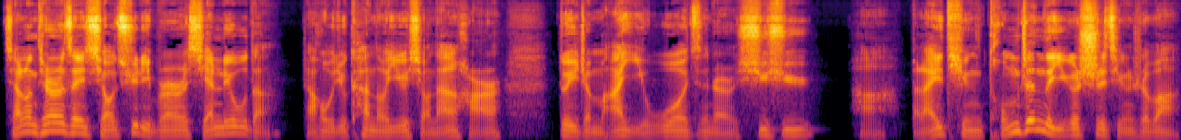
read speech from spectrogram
前两天在小区里边闲溜达，然后我就看到一个小男孩对着蚂蚁窝在那嘘嘘啊，本来挺童真的一个事情是吧？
